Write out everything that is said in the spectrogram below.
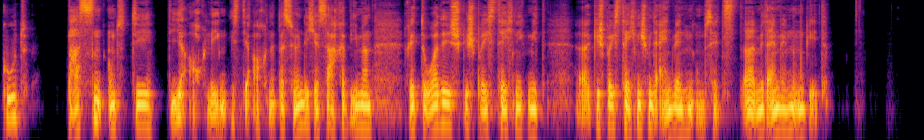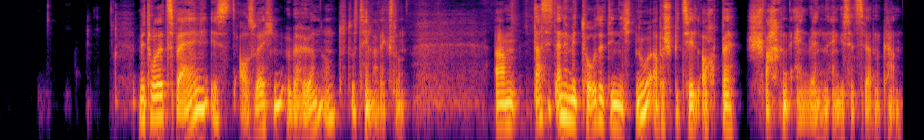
gut passen und die dir auch liegen, ist ja auch eine persönliche Sache, wie man rhetorisch Gesprächstechnik mit äh, gesprächstechnisch mit Einwänden umsetzt, äh, mit Einwänden umgeht. Methode 2 ist Ausweichen, Überhören und das Thema wechseln. Ähm, das ist eine Methode, die nicht nur, aber speziell auch bei schwachen Einwänden eingesetzt werden kann.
